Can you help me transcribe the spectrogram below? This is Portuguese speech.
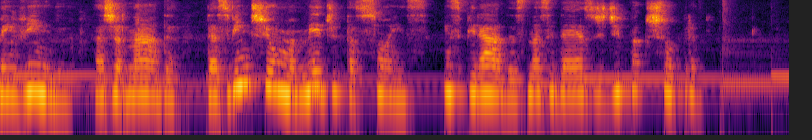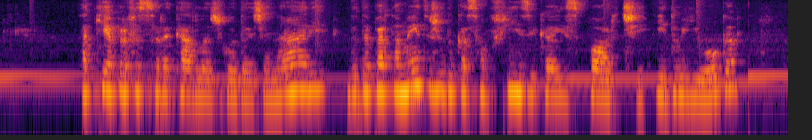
Bem-vindo à jornada das 21 meditações inspiradas nas ideias de Deepak Chopra. Aqui é a professora Carla de Godoy Genari, do Departamento de Educação Física e Esporte e do Yoga,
